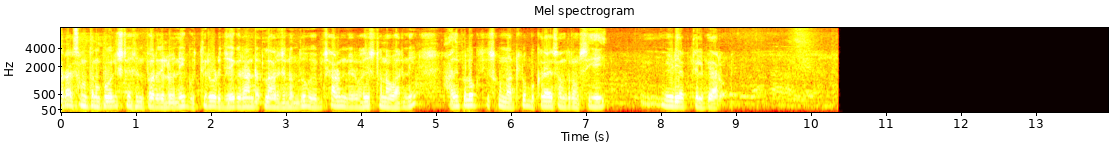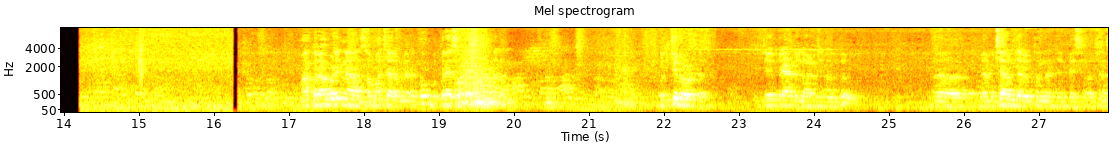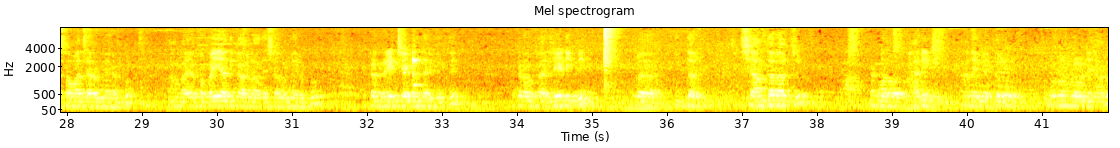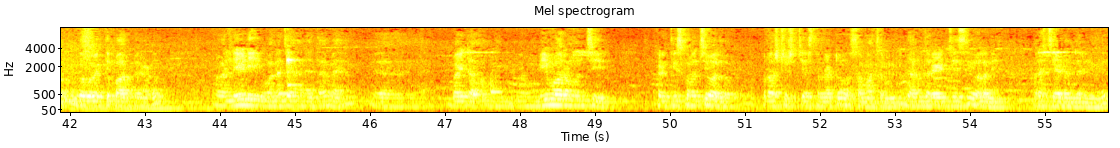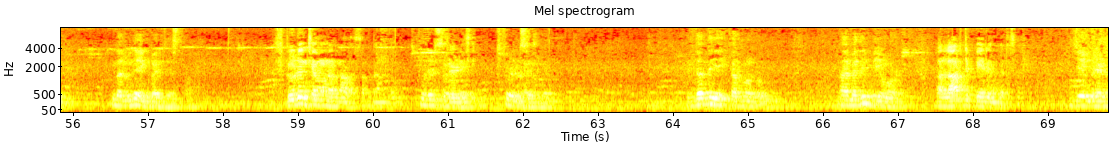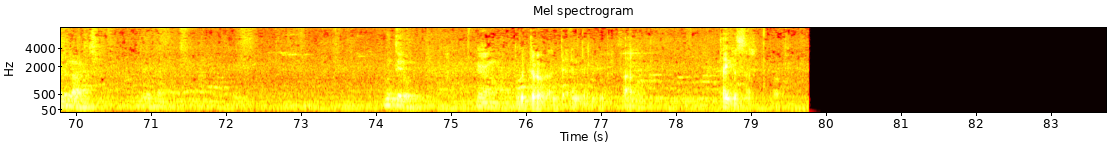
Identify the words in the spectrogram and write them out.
బుక్కరాయ సముద్రం police station పరిధిలోని గుత్తిరోడ్ జయగ్రాండ్ large నందు వ్యభిచారం నిర్వహిస్తున్న వారిని అదుపులోకి తీసుకున్నట్లు బుక్కరాయ సముద్రం సిఐ మీడియాకు తెలిపారు. మాకు రాబడిన సమాచారం మేరకు బుక్రాయసం మండలం Gooty road J brand lodge నందు వ్యభిచారం జరుగుతుందని చెప్పేసి వచ్చిన సమాచారం మేరకు మా యొక్క పై అధికారుల ఆదేశాల మేరకు ఇక్కడ రేడ్ చేయడం జరిగింది. అక్కడ ఒక లేడీని ఒక ఇద్దరు శాంతరాజు అండ్ హరి అనే వ్యక్తులు రూమ్లో ఉండినారు. ఇంకొక వ్యక్తి పారిపోయినాడు. లేడీ వనజ అనేది ఆమె బయట భీమవరం నుంచి ఇక్కడ తీసుకొని వచ్చి వాళ్ళు ప్రాస్టిట్యూట్ చేస్తున్నట్టు సమాచారం ఉంది. దాని మీద రైడ్ చేసి వాళ్ళని అరెస్ట్ చేయడం జరిగింది. దాని మీద ఎంక్వైరీ చేస్తాం. స్టూడెంట్స్ ఏమైనా ఉన్నారా సార్ దాంట్లో? Students Ladies. స్టూడెంట్స్ ఇద్దరిది కర్నూలు ఆమెది భీమవరం. ఆ లార్జ్ పేరు ఏం పేరు సార్? జే బ్రాండ్ లాడ్జ్ గుత్తిరు గుర్తురు అంతే అంతే. సార్. Thank you sir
